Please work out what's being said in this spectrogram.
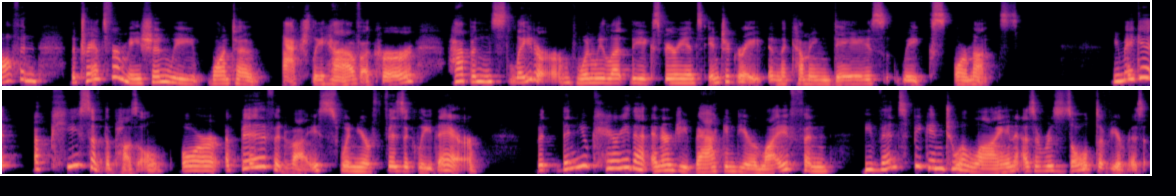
Often, the transformation we want to actually have occur happens later when we let the experience integrate in the coming days, weeks, or months. You may get a piece of the puzzle or a bit of advice when you're physically there, but then you carry that energy back into your life and events begin to align as a result of your visit.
